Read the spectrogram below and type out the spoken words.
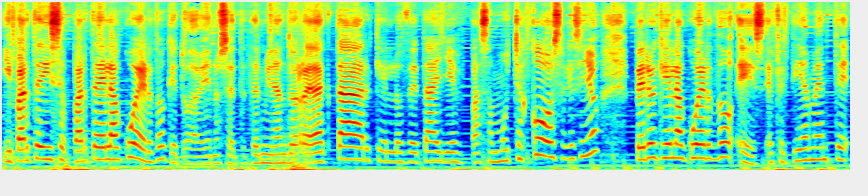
y parte dice, parte del acuerdo, que todavía no se está terminando de redactar, que en los detalles pasan muchas cosas, qué sé yo, pero que el acuerdo es efectivamente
